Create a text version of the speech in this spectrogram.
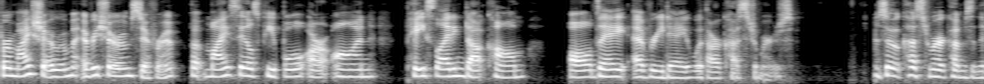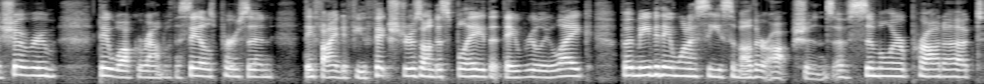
for my showroom, every showroom's different, but my salespeople are on pacelighting.com all day, every day with our customers. So a customer comes in the showroom, they walk around with a salesperson, they find a few fixtures on display that they really like, but maybe they want to see some other options of similar product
